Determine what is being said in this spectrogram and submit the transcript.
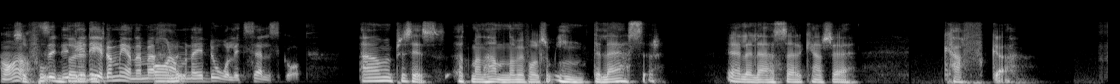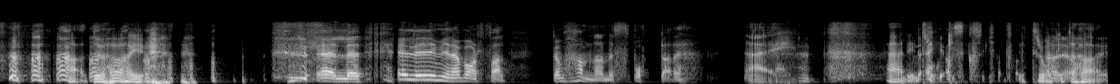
Ja, så ja. Så det, är det ditt de menar med att hamna i dåligt sällskap. Ja, men precis. Att man hamnar med folk som inte läser. Eller läser kanske Kafka. Ja, du hör ju. Eller, eller i mina barns fall. De hamnar med sportare. Nej. Nej, det är Nej, tråkigt. jag skojar bara. Det är tråkigt Ja, att höra.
